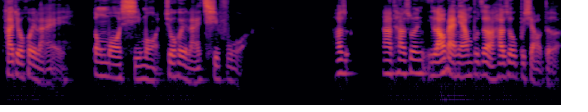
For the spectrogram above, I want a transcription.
他就会来东摸西摸，就会来欺负我。他说。那他说你老板娘不知道，他说不晓得，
